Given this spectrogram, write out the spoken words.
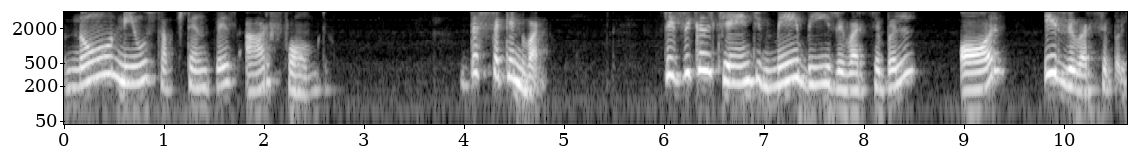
no new substances are formed the second one physical change may be reversible or irreversible.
